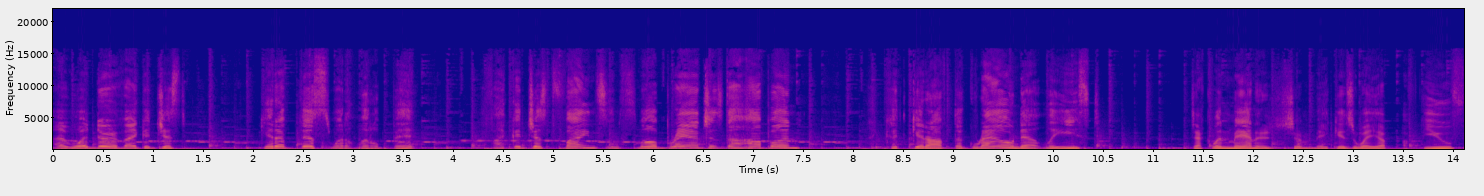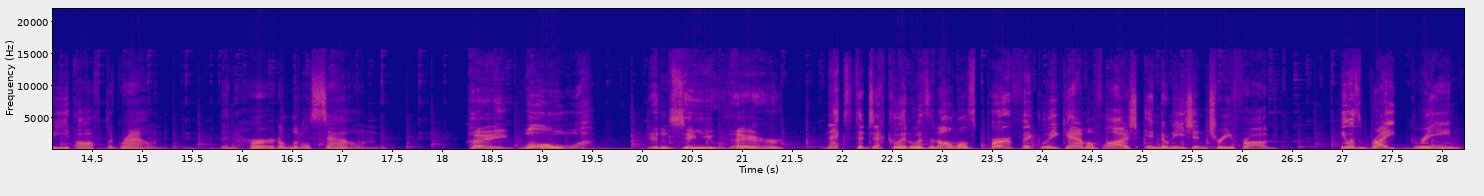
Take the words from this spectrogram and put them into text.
I wonder if I could just get up this one a little bit. If I could just find some small branches to hop on, I could get off the ground at least. Declan managed to make his way up a few feet off the ground, then heard a little sound. Hey, whoa! Didn't see you there. Next to Declan was an almost perfectly camouflaged Indonesian tree frog. He was bright green,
